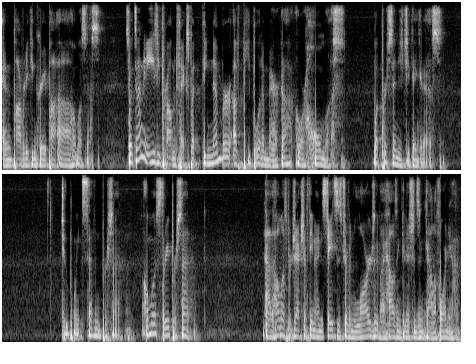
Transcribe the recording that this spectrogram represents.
and poverty can create uh, homelessness. So it's not an easy problem to fix, but the number of people in America who are homeless, what percentage do you think it is? 2.7%, almost 3%. Now, the homeless projection for the United States is driven largely by housing conditions in California.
